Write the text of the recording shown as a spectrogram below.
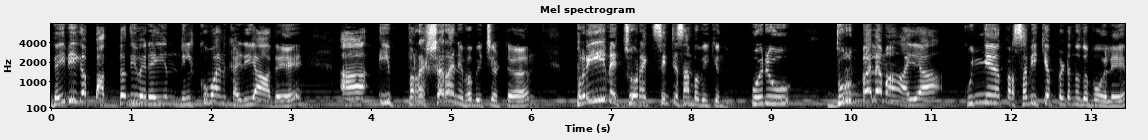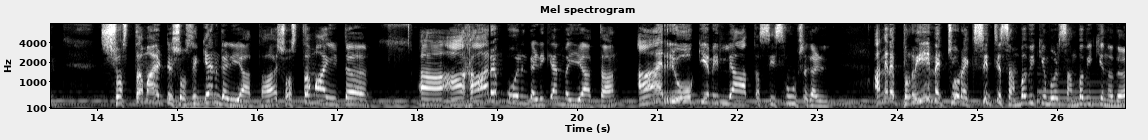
ദൈവിക പദ്ധതി വരെയും നിൽക്കുവാൻ കഴിയാതെ ഈ പ്രഷർ അനുഭവിച്ചിട്ട് പ്രീ മെച്ചൂർ എക്സിറ്റ് സംഭവിക്കുന്നു. ഒരു ദുർബലമായ കുഞ്ഞ് പ്രസവിക്കപ്പെടുന്നത് പോലെ സ്വസ്ഥമായിട്ട് ശ്വസിക്കാൻ കഴിയാത്ത സ്വസ്ഥമായിട്ട് ആഹാരം പോലും കഴിക്കാൻ വയ്യാത്ത ആരോഗ്യമില്ലാത്ത ശുശ്രൂഷകൾ. അങ്ങനെ പ്രീ മെച്ചുവർ എക്സിറ്റ് സംഭവിക്കുമ്പോൾ സംഭവിക്കുന്നത്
